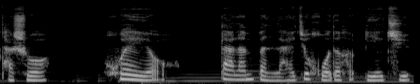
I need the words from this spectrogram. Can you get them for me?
他说，会有。大蓝本来就活得很憋屈，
